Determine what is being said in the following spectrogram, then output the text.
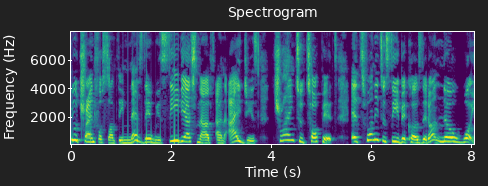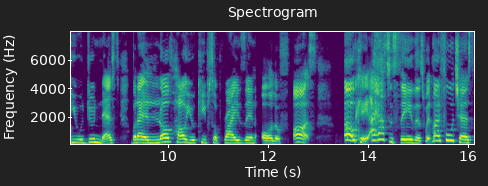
you trend for something, next day we see their snaps and IGs trying to top it. It's funny to see because they don't know what you will do next, but I love how you keep surprising all of us. Okay, I have to say this with my full chest.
